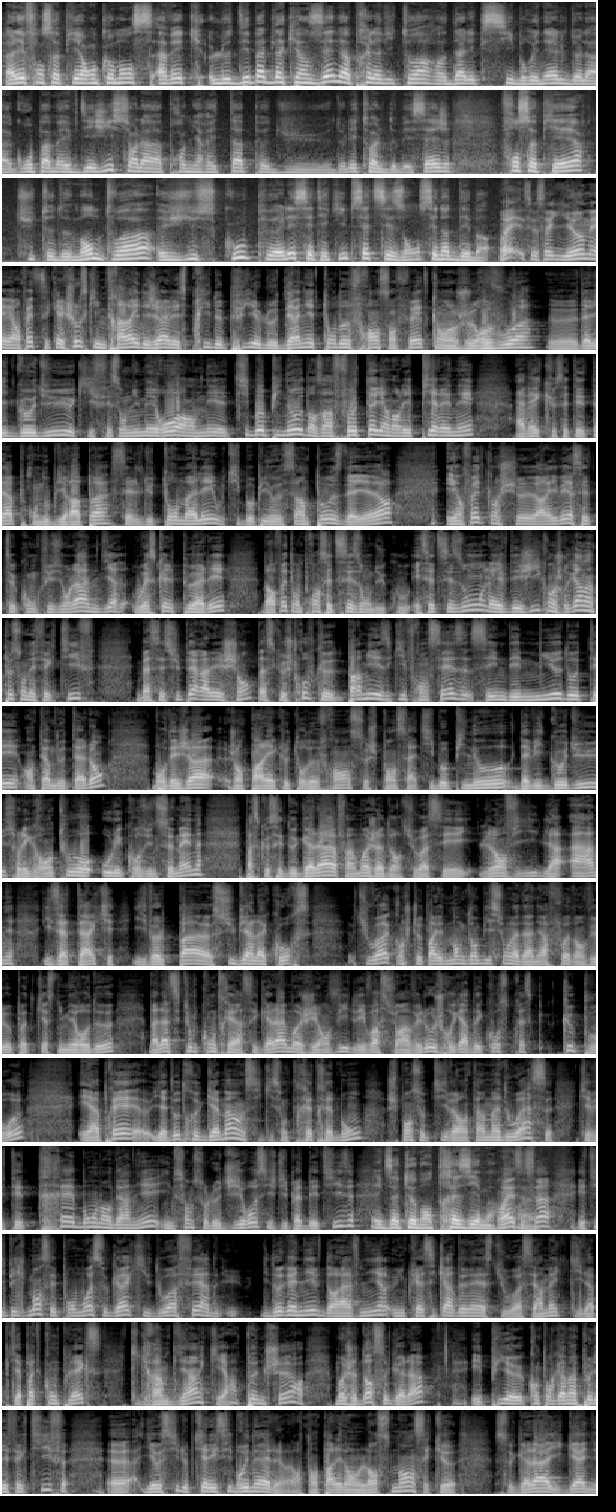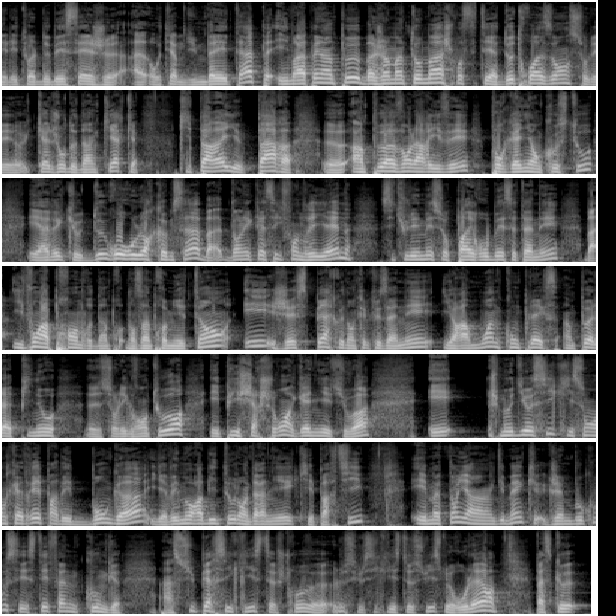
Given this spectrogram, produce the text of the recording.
Allez François-Pierre, on commence avec le débat de la quinzaine après la victoire d'Alexis Brunel de la Groupama FDJ sur la première étape de l'étoile de Bessèges. François-Pierre, tu te demandes, toi, jusqu'où peut aller cette équipe cette saison C'est notre débat. Ouais, c'est ça, Guillaume. Et en fait, c'est quelque chose qui me travaille déjà à l'esprit depuis le dernier Tour de France, en fait, quand je revois euh, David Godu qui fait son numéro à emmener Thibaut Pinot dans un fauteuil dans les Pyrénées, avec cette étape qu'on n'oubliera pas, celle du Tourmalet, où Thibaut Pinot s'impose d'ailleurs. Et en fait, quand je suis arrivé à cette conclusion-là, à me dire où est-ce qu'elle peut aller, bah en fait, on prend cette saison du coup. Et cette saison, la FDJ, quand je regarde un peu son effectif, bah c'est super alléchant parce que je trouve que parmi les équipes françaises, c'est une des mieux dotées en termes de talent. Bon, déjà, j'en parlais avec le Tour de France, je pense à Thibaut Pinot, David Godu sur les grands tours ou les courses d'une semaine, parce que ces deux gars-là, enfin, moi j'adore, tu vois, c'est l'envie, la hargne, ils attaquent, ils veulent pas subir la course tu vois, quand je te parlais de manque d'ambition la dernière fois dans Vélo Podcast numéro 2, bah là c'est tout le contraire. Ces gars-là, moi j'ai envie de les voir sur un vélo, je regarde des courses presque que pour eux. Et après, il y a d'autres gamins aussi qui sont très très bons. Je pense au petit Valentin Madouas, qui avait été très bon l'an dernier, il me semble sur le Giro si je dis pas de bêtises. Exactement, 13e. Ouais, c'est ça. Et typiquement, c'est pour moi ce gars qui doit faire, il doit gagner dans l'avenir une classique ardennaise, tu vois. C'est un mec qui a, qui a pas de complexe, qui grimpe bien, qui est un puncher. Moi j'adore ce gars-là. Et puis euh, quand on regarde un peu l'effectif, euh, il y a aussi le petit Alexis Brunel. Alors t'en parlais dans le c'est que ce gars-là, il gagne l'étoile de Bessèges au terme d'une belle étape. Et il me rappelle un peu Benjamin Thomas, je crois que c'était il y a 2-3 ans sur les 4 jours de Dunkerque, qui pareil part euh, un peu avant l'arrivée pour gagner en costaud. Et avec deux gros rouleurs comme ça, bah, dans les classiques fondriennes, si tu les mets sur Paris-Roubaix cette année, bah, ils vont apprendre dans un premier temps. Et j'espère que dans quelques années, il y aura moins de complexes, un peu à la Pinot euh, sur les grands tours. Et puis ils chercheront à gagner, tu vois. Et je me dis aussi qu'ils sont encadrés par des bons gars. Il y avait Morabito l'an dernier qui est parti. Et maintenant, il y a un mec que j'aime beaucoup, c'est Stéphane Kung. Un super cycliste, je trouve, le cycliste suisse, le rouleur. Parce que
